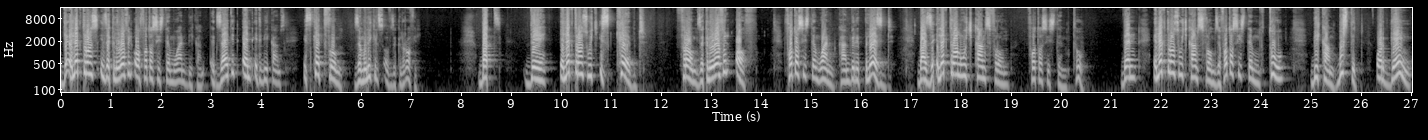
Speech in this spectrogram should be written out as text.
the electrons in the chlorophyll of photosystem 1 become excited and it becomes escaped from the molecules of the chlorophyll. But the electrons which escaped from the chlorophyll of photosystem 1 can be replaced by the electron which comes from photosystem 2. Then electrons which comes from the photosystem 2 become boosted or gain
